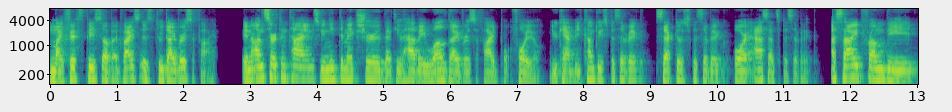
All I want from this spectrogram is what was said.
My fifth piece of advice is to diversify. In uncertain times, you need to make sure that you have a well diversified portfolio. You can't be country specific, sector specific, or asset specific. Aside from the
